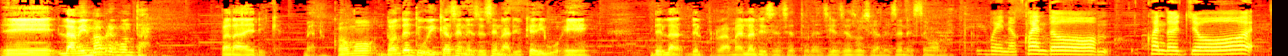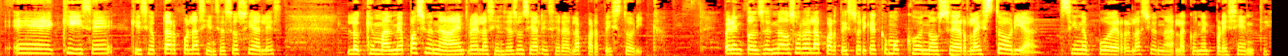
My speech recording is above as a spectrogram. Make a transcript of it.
Eh, la misma pregunta para Eric. Bueno, ¿cómo, ¿dónde te ubicas en ese escenario que dibujé de la, del programa de la licenciatura en Ciencias Sociales en este momento? Bueno, cuando, cuando yo eh, quise, quise optar por las ciencias sociales, lo que más me apasionaba dentro de las ciencias sociales era la parte histórica. Pero entonces no solo la parte histórica como conocer la historia, sino poder relacionarla con el presente.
